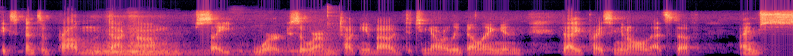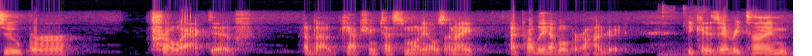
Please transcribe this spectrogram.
expensiveproblem.com site work. So where I'm talking about ditching hourly billing and value pricing and all of that stuff. I'm super proactive about capturing testimonials, and I I probably have over a hundred because every time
